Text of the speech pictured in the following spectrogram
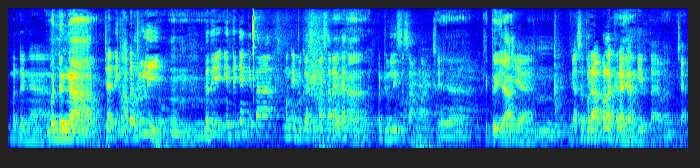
mendengar. mendengar dan ikut Apa? peduli. Mm-mm. Jadi intinya kita mengedukasi masyarakat Ya, ah. peduli sesama aja. Iya, begitu ya. Iya. Hmm. Nggak seberapa lah gerakan Iya. kita, Cak.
